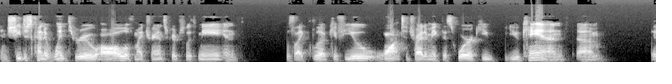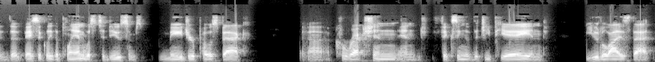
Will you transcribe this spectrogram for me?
and she just kind of went through all of my transcripts with me and was like, "Look, if you want to try to make this work, you you can." Um, the, basically, the plan was to do some major post back uh, correction and fixing of the GPA and utilize that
